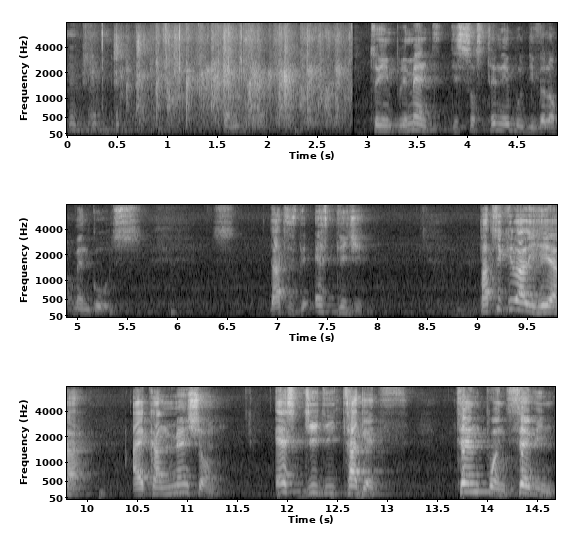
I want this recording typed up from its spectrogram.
thank you. to implement the Sustainable Development Goals. That is the SDG. Particularly here, I can mention SDG targets 10.7,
